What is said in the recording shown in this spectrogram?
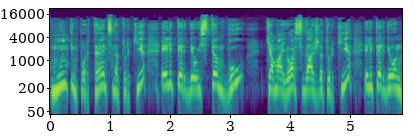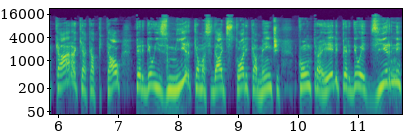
muito importantes na Turquia, ele perdeu Istambul que é a maior cidade da Turquia, ele perdeu Ankara, que é a capital, perdeu Izmir, que é uma cidade historicamente contra ele, perdeu Edirne,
